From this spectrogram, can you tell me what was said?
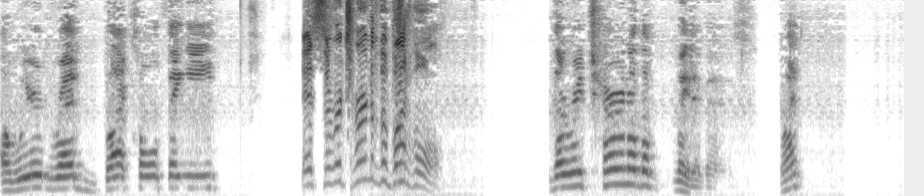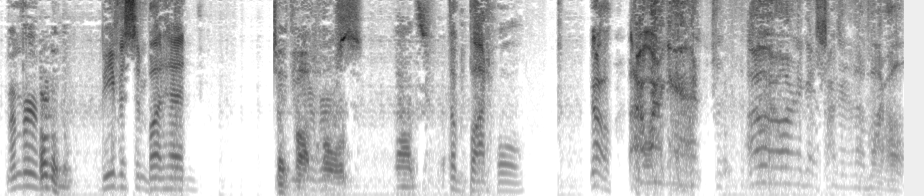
a weird red black hole thingy, It's the return of the butthole. the return of the. Wait a minute. What? Remember Return of the. Beavis and Butthead? To The the, universe. That's. The butthole. No, I want to get. I want to get sucked into the butthole.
